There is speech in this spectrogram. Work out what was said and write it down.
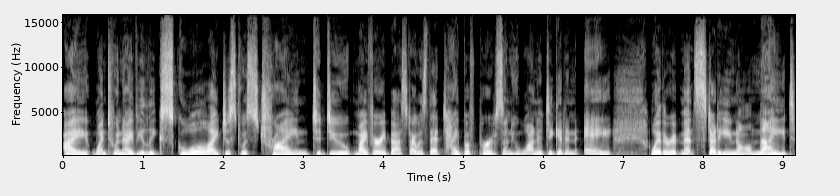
I went to an Ivy League school. I just was trying to do my very best. I was that type of person who wanted to get an A, whether it meant studying all night,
